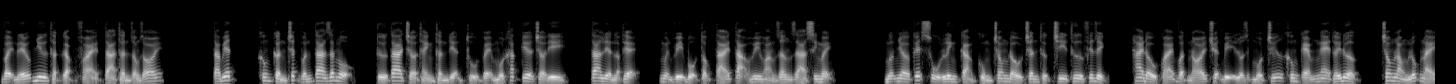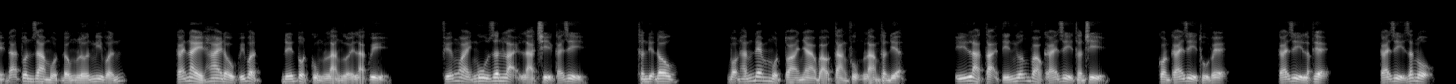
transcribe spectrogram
Vậy nếu như thật gặp phải tà thần dòng dõi, ta biết, không cần chất vấn ta giác ngộ, từ ta trở thành thần điện thủ vệ một khắc kia trở đi, ta liền lập thệ, nguyện vị bộ tộc tái tạo huy hoàng dân ra sinh mệnh. Mượn nhờ kết xù linh cảm cùng trong đầu chân thực chi thư phiên dịch, hai đầu quái vật nói chuyện bị luật một chữ không kém nghe thấy được, trong lòng lúc này đã tuân ra một đống lớn nghi vấn. Cái này hai đầu quý vật, đến tột cùng là người là quỷ? Phía ngoài ngu dân lại là chỉ cái gì? Thần điện đâu? Bọn hắn đem một tòa nhà bảo tàng phụng làm thần điện. Ý là tại tín ngưỡng vào cái gì thần chỉ? Còn cái gì thủ vệ? Cái gì lập thệ? Cái gì giác ngộ?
